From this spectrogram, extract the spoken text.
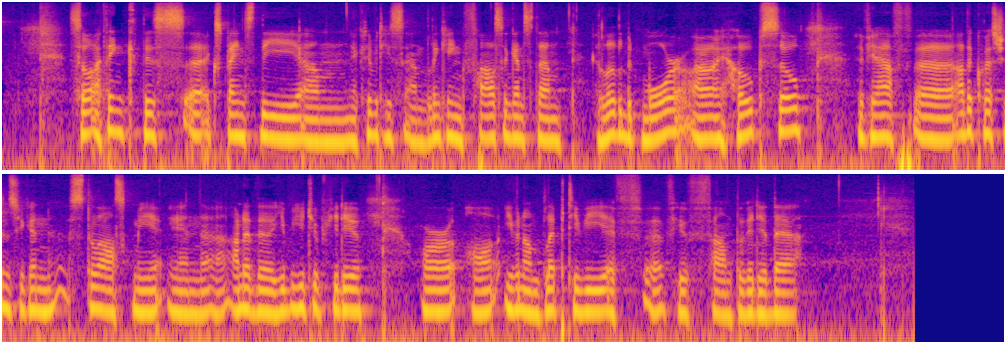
So I think this uh, explains the um, activities and linking files against them a little bit more I hope so. If you have uh, other questions you can still ask me in uh, under the YouTube video or, or even on Blip TV if, if you found the video there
